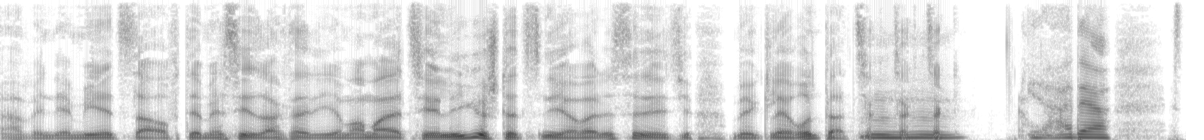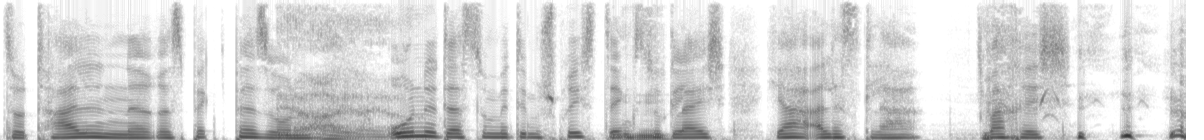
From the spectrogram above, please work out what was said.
ja, wenn der mir jetzt da auf der Messe gesagt hat, hier mach mal zehn Liegestützen hier, was ist denn jetzt hier? Will gleich runter, zack, zack, zack. Ja, der ist total eine Respektperson. Ja, ja, ja. Ohne dass du mit dem sprichst, denkst Mhm. du gleich, ja, alles klar, mach ich. Ja,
